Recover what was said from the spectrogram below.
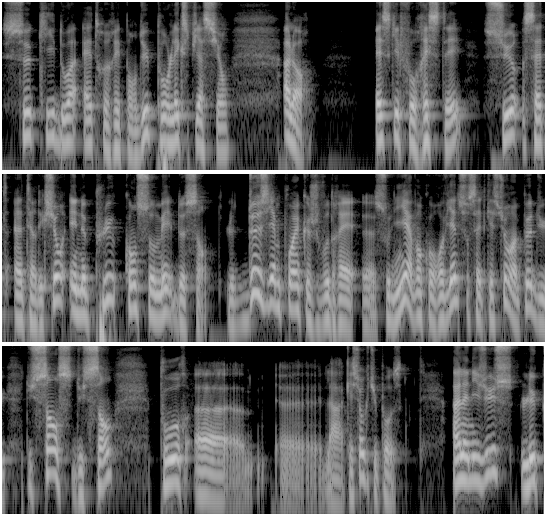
ce qui doit être répandu pour l'expiation. Alors, est-ce qu'il faut rester sur cette interdiction et ne plus consommer de sang? Le deuxième point que je voudrais euh, souligner, avant qu'on revienne sur cette question un peu du, sens du sang, pour euh, euh, la question que tu poses. Alain Luc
